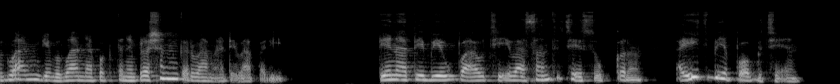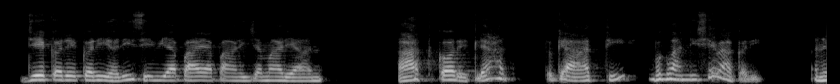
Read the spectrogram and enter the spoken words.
ભગવાન કે ભગવાનના ભક્તને પ્રસન્ન કરવા માટે વાપરીએ. તેના તે બે ઉપાવ છે, એવા સંત છે સુકરણ આ જ બે પગ છે એમ. જે કરે કરી હરી સેવ્યા પાયા પાણી જમાડ્યા. હાથ કર એટલે હાથ. તો કે હાથથી ભગવાનની સેવા કરી અને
